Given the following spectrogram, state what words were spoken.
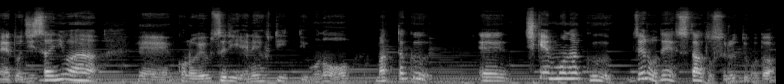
えっ、と、実際には、えー、この Web3、NFT っていうものを全くえー、知見もなくゼロでスタートするということは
